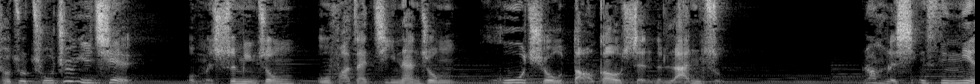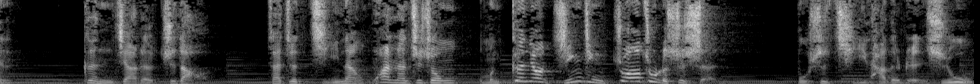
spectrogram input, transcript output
求主除去一切我们生命中无法在急难中呼求祷告神的拦阻，让我们的心思念更加的知道，在这急难患难之中，我们更要紧紧抓住的是神，不是其他的人事物，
